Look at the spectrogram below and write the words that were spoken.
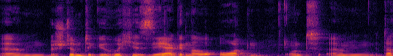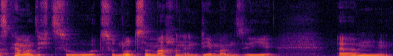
ähm, bestimmte Gerüche sehr genau orten. Und ähm, das kann man sich zu, zunutze machen, indem man sie ähm,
